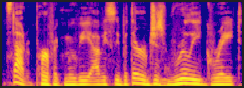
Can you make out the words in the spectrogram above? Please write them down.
it's not a perfect movie, obviously, but there are just really great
